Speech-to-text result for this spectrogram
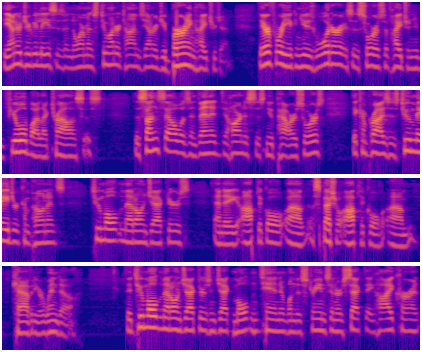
The energy release is enormous, 200 times the energy burning hydrogen. Therefore, you can use water as a source of hydrogen fuel by electrolysis. The SunCell was invented to harness this new power source. It comprises two major components, two molten metal injectors, and a optical, uh, special optical um, cavity or window. The two molten metal injectors inject molten tin, and when the streams intersect, a high current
